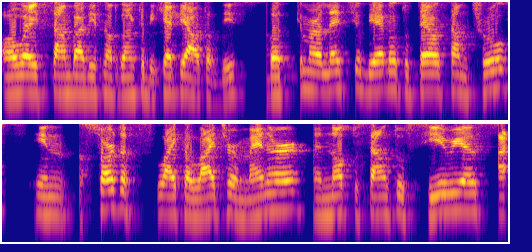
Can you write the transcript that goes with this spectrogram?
always somebody is not going to be happy out of this but humor lets you be able to tell some truths in sort of like a lighter manner and not to sound too serious. I,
